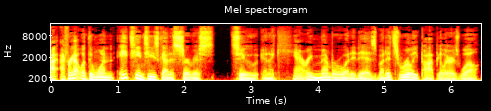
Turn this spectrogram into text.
I, I forgot what the one AT and T's got a service too, and I can't remember what it is, but it's really popular as well.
